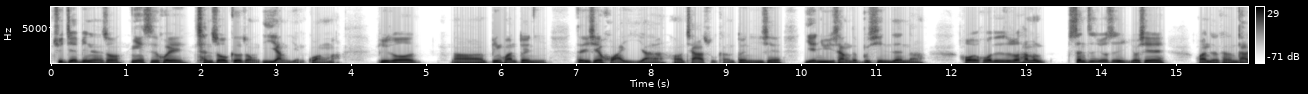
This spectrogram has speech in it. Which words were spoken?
去接病人的时候，你也是会承受各种异样眼光嘛。比如说啊，病患对你的一些怀疑啊，哦，家属可能对你一些言语上的不信任啊，或或者是说他们甚至就是有些患者可能他，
